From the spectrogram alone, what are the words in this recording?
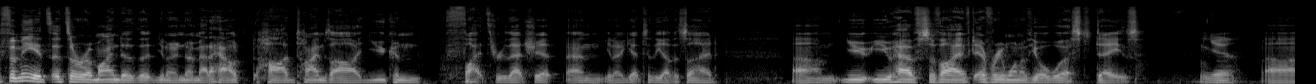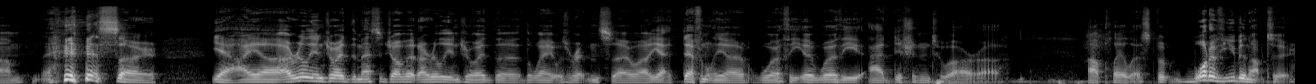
for me, it's it's a reminder that you know, no matter how hard times are, you can fight through that shit and you know get to the other side. Um, you you have survived every one of your worst days. Yeah. so yeah i uh, i really enjoyed the message of it i really enjoyed the the way it was written so uh, yeah definitely a worthy a worthy addition to our uh, our playlist but what have you been up to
